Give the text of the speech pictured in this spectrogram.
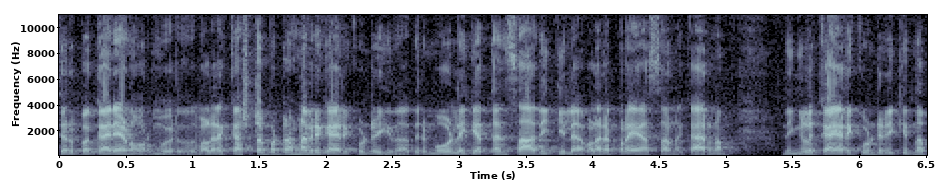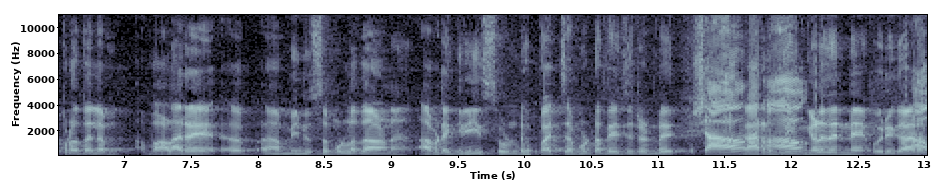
ചെറുപ്പക്കാരെയാണ് ഓർമ്മ വരുന്നത്. വളരെ കഷ്ടപ്പെട്ടാണ് അവർ കയറിക്കൊണ്ടിരിക്കുന്നത്. അതിന് മുകളിലേക്ക് എത്താൻ സാധിക്കില്ല. വളരെ പ്രയാസമാണ്. കാരണം നിങ്ങൾ കയറിക്കൊണ്ടിരിക്കുന്ന പ്രതലം വളരെ ഏഹ്, മിനുസമുള്ളതാണ്. അവിടെ ഗ്രീസ് ഉണ്ട് പച്ചമുട്ട തേച്ചിട്ടുണ്ട്. കാരണം നിങ്ങൾ തന്നെ ഒരു കാലത്ത്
